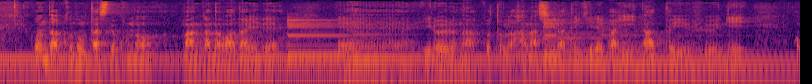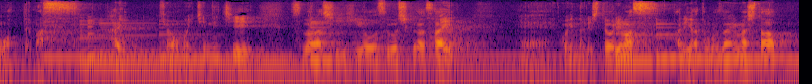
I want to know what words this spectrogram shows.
今度は子どもたちとこの漫画の話題で、えー、いろいろなことが話ができればいいなというふうに思ってます。はい。今日も一日素晴らしい日をお過ごしください、えー、お祈りしております。ありがとうございました。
